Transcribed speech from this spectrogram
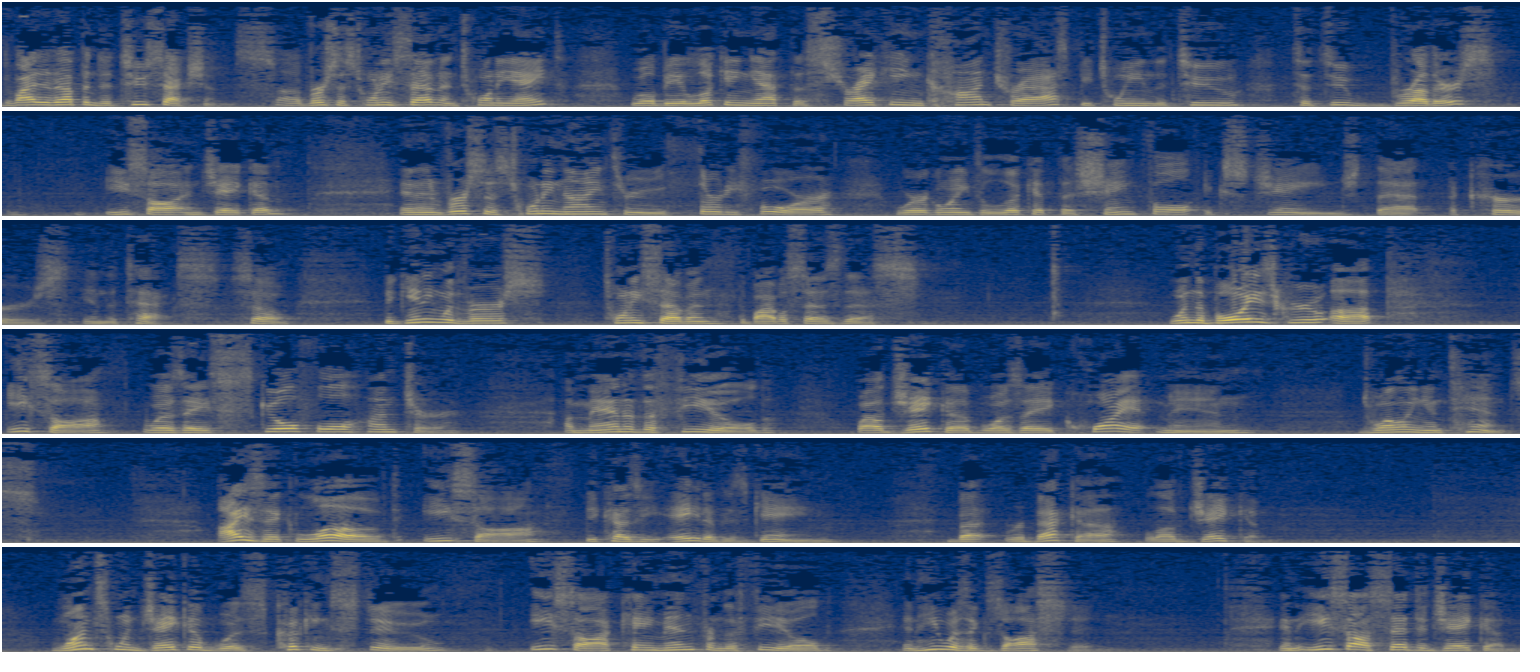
divided up into two sections. Uh, verses 27 and 28 we'll be looking at the striking contrast between the two the two brothers, Esau and Jacob. And then verses 29 through 34, we're going to look at the shameful exchange that occurs in the text. So, beginning with verse 27, the Bible says this When the boys grew up, Esau was a skillful hunter, a man of the field, while Jacob was a quiet man dwelling in tents. Isaac loved Esau because he ate of his game, but Rebekah loved Jacob. Once, when Jacob was cooking stew, Esau came in from the field, and he was exhausted. And Esau said to Jacob,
